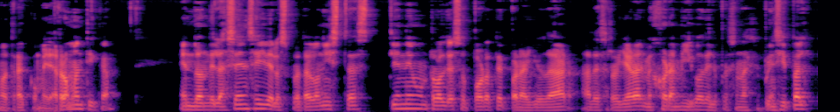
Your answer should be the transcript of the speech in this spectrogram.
otra comedia romántica, en donde la sensei de los protagonistas tiene un rol de soporte para ayudar a desarrollar al mejor amigo del personaje principal,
